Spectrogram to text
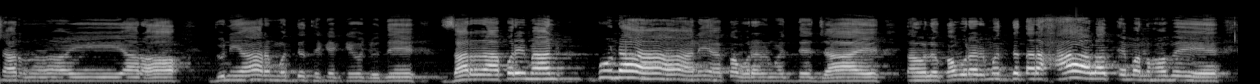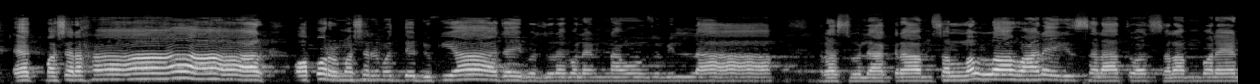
শাররাইয়ারা। দুনিয়ার মধ্যে থেকে কেউ যদি যারা পরিমাণ গুণা নিয়ে কবরের মধ্যে যায়, তাহলে কবরের মধ্যে তার হালত এমন হবে, এক পাশের হার অপর মাসের মধ্যে ঢুকিয়া যাইব। জোরে বলেন নাউজুবিল্লা রাসুল আকরাম সাল্লাহ আলাইসালাম বলেন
